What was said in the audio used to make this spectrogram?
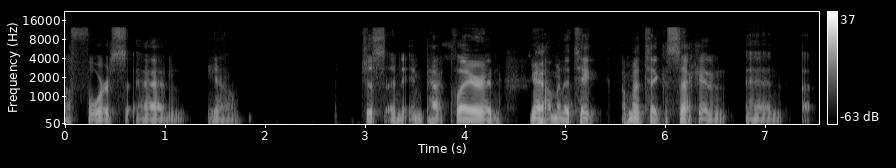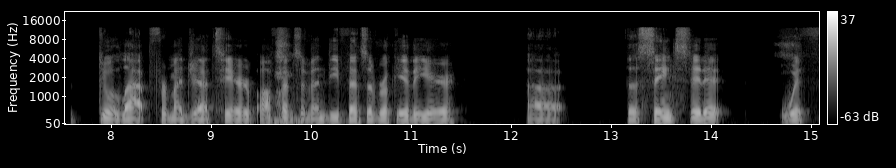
a force and you know just an impact player. And Yeah. I'm gonna take I'm gonna take a second and uh, do a lap for my Jets here, offensive and defensive rookie of the year. Uh, the Saints did it with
